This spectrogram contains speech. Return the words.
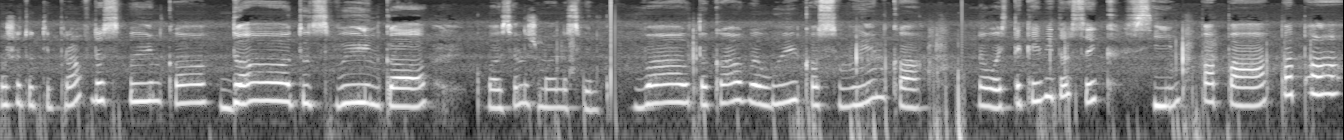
Може тут і правда свинка? Да, тут свинка. Клас, я нажимаю на свинку. Вау, така велика свинка. Ну ось такий відосик. Всім па-па, па-па.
